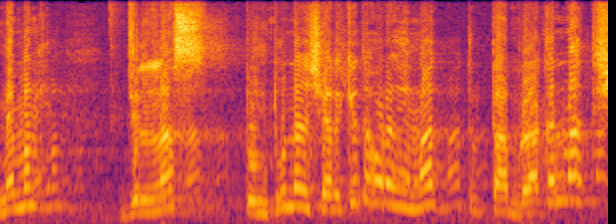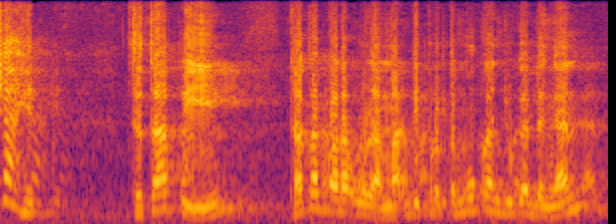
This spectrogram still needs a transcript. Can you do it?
Memang jelas tuntunan syariat kita orang yang mati tabrakan mati syahid. Tetapi kata para ulama dipertemukan juga dengan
